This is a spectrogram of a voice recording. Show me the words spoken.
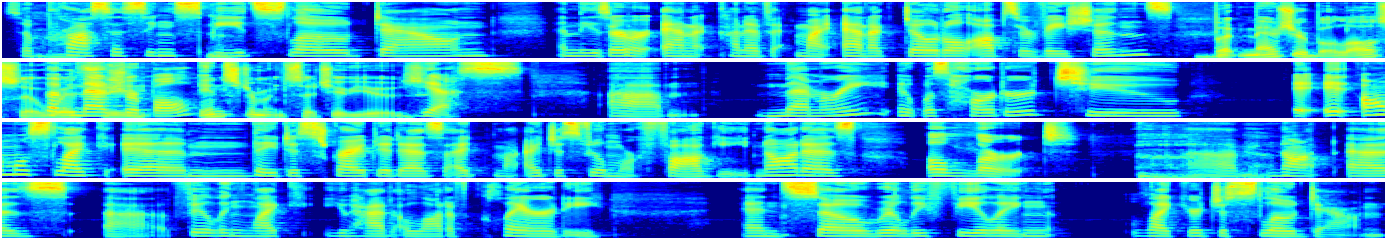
so Uh-huh. processing speed slowed down. And these are ana- kind of my anecdotal observations. But measurable also But with measurable. the instruments that you use. Yes. Um, memory, it was harder to, it, it almost like um, they described it as I, I just feel more foggy, not as alert, Ah, um, not as uh, feeling like you had a lot of clarity. And so, really feeling like you're just slowed down.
